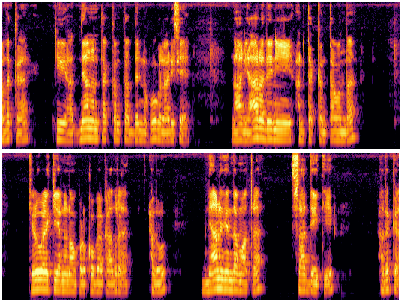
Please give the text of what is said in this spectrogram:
ಅದಕ್ಕೆ ಈ ಅಜ್ಞಾನ ಅಂತಕ್ಕಂಥದ್ದನ್ನು ಹೋಗಲಾಡಿಸಿ ನಾನು ಯಾರದೇನಿ ಅಂತಕ್ಕಂಥ ಒಂದು ತಿಳುವಳಿಕೆಯನ್ನು ನಾವು ಪಡ್ಕೋಬೇಕಾದ್ರೆ ಅದು ಜ್ಞಾನದಿಂದ ಮಾತ್ರ ಸಾಧ್ಯ ಐತಿ. ಅದಕ್ಕೆ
